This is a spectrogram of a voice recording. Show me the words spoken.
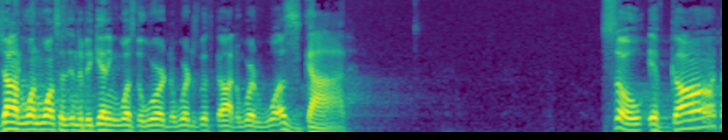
John 1 1 says, In the beginning was the Word, and the Word was with God, and the Word was God. So if God,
